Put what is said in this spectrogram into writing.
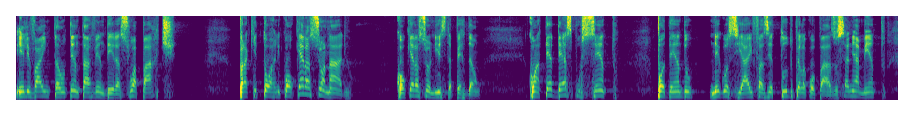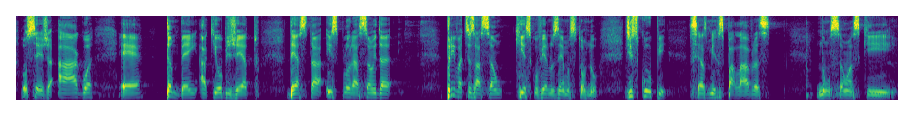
ele vai então tentar vender a sua parte para que torne qualquer acionário, qualquer acionista, perdão, com até 10% podendo negociar e fazer tudo pela Copasa. O saneamento, ou seja, a água é também aqui objeto desta exploração e da privatização que esse governo Zema se tornou. Desculpe se as minhas palavras não são as que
